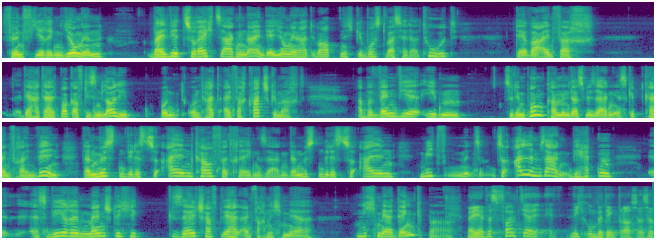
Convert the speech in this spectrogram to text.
fünfjährigen Jungen, weil wir zu Recht sagen, nein, der Junge hat überhaupt nicht gewusst, was er da tut. Der war einfach, der hatte halt Bock auf diesen Lolli und, und hat einfach Quatsch gemacht. Aber wenn wir eben zu dem Punkt kommen, dass wir sagen, es gibt keinen freien Willen, dann müssten wir das zu allen Kaufverträgen sagen, dann müssten wir das zu allen Miet, zu, zu allem sagen. Wir hätten, äh, es wäre menschliche Gesellschaft wäre halt einfach nicht mehr, nicht mehr denkbar. Naja, das folgt ja nicht unbedingt draus. Also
